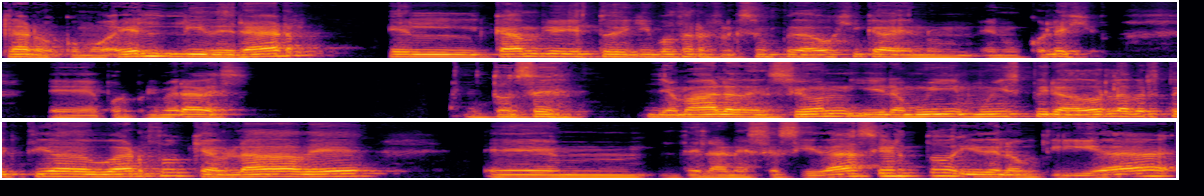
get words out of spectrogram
claro, como él liderar el cambio y estos equipos de reflexión pedagógica en un, colegio, eh, por primera vez. Entonces llamaba la atención y era muy, muy inspirador la perspectiva de Eduardo, que hablaba de, em, de la necesidad, ¿cierto? Y de la utilidad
